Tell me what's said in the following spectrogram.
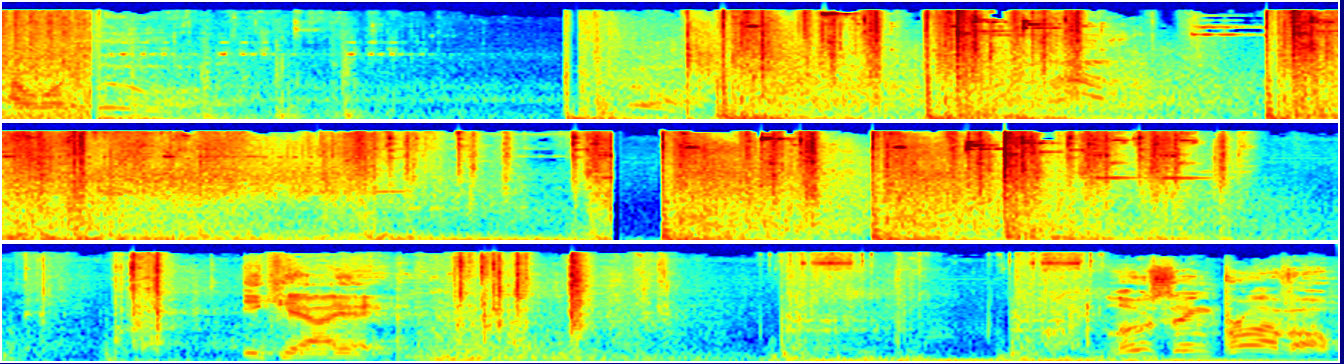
I want EKIA. Losing Bravo.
